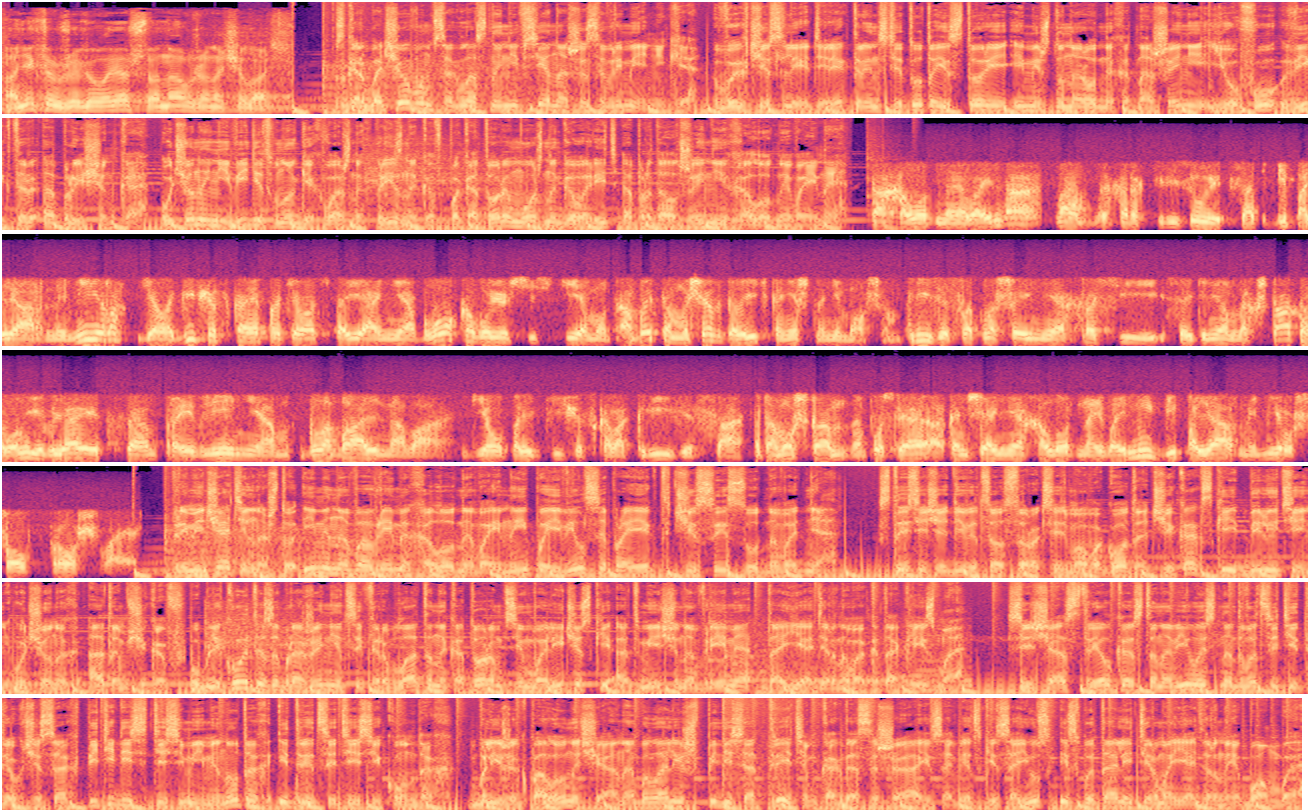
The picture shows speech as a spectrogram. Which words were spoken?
а некоторые уже говорят, что она уже началась. С Горбачевым согласны не все наши современники. В их числе директор Института истории и международных отношений ЮФУ Виктор Опрыщенко. Ученый не видит многих важных признаков, по которым можно говорить о продолжении холодной войны. Та холодная война нам характеризуется биполярный мир, геологическое противостояние, блоковую систему. Об этом мы сейчас говорить, конечно, не можем. Кризис в отношениях России и Соединенных Штатов, он является проявлением глобального геополитического кризиса, потому что после окончания холодной войны биполярный мир ушел в прошлое. Примечательно, что именно во время Холодной войны появился проект «Часы судного дня». С 1947 года Чикагский бюллетень ученых-атомщиков публикует изображение циферблата, на котором символически отмечено время до ядерного катаклизма. Сейчас стрелка остановилась на 23 часах 57 минутах и 30 секундах. Ближе к полуночи она была лишь в 53-м, когда США и Советский Союз испытали термоядерные бомбы.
